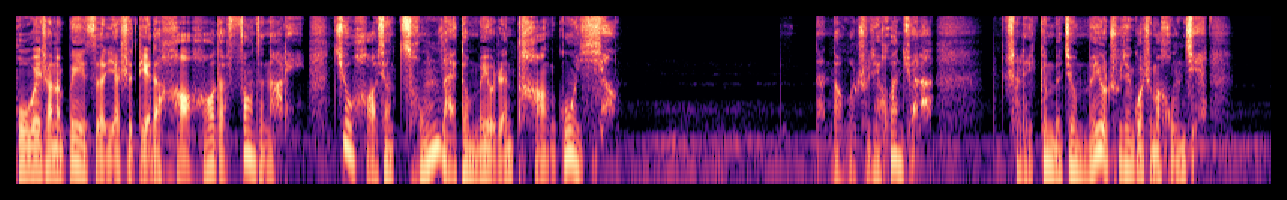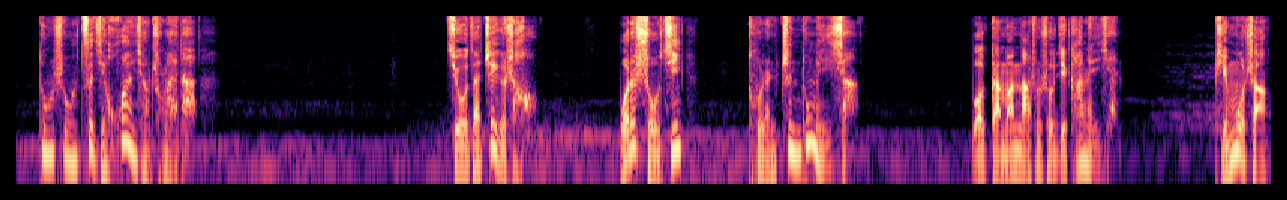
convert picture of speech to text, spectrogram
铺位上的被子也是叠的好好的放在那里，就好像从来都没有人躺过一样。难道我出现幻觉了？这里根本就没有出现过什么红姐，都是我自己幻想出来的。就在这个时候，我的手机突然震动了一下，我赶忙拿出手机看了一眼，屏幕上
